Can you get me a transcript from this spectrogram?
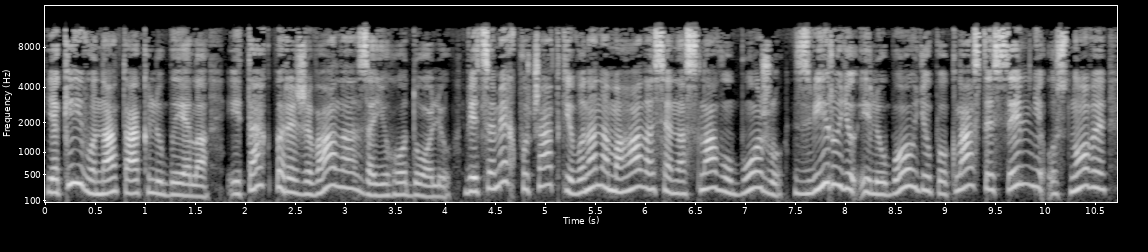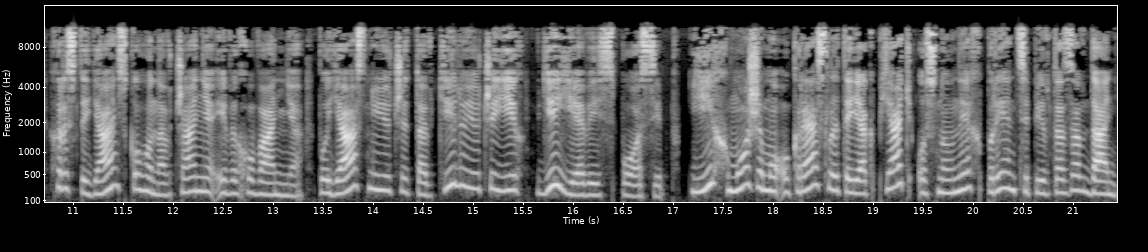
який вона так любила, і так переживала за його долю. Від самих початків вона намагалася на славу Божу з вірою і любов'ю покласти сильні основи християнського навчання і виховання, пояснюючи та втілюючи їх в дієвий спосіб. Їх можемо окреслити як п'ять основних принципів та завдань,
